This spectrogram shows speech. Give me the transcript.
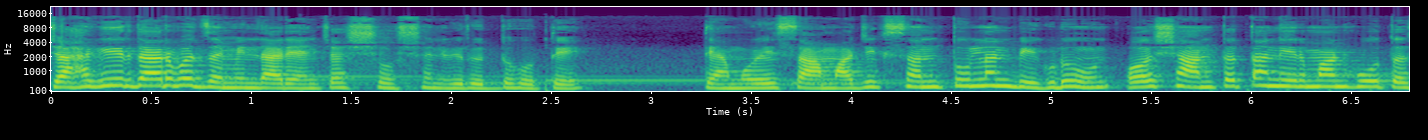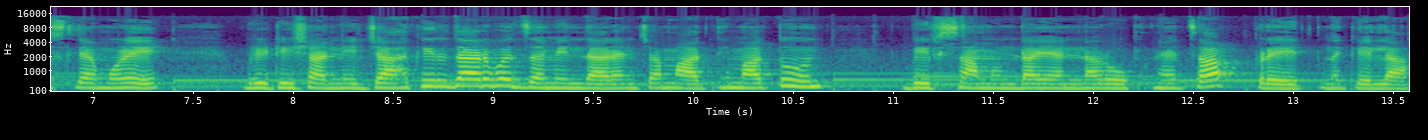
जहागीरदार व जमीनदार यांच्या शोषणविरुद्ध होते. त्यामुळे सामाजिक संतुलन बिघडून अशांतता निर्माण होत असल्यामुळे ब्रिटिशांनी जहागीरदार व जमीनदारांच्या माध्यमातून बिरसा मुंडा यांना रोखण्याचा प्रयत्न केला.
